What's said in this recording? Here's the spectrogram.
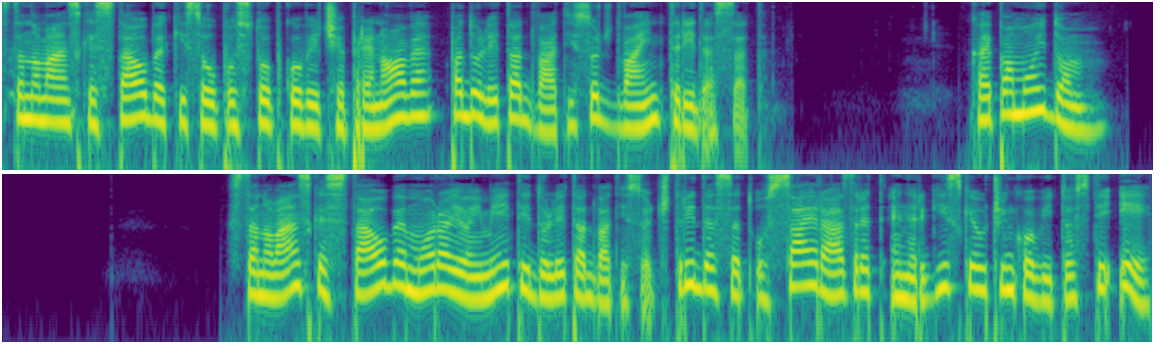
stanovanske stavbe, ki so v postopku večje prenove, pa do leta 2032. Kaj pa moj dom? Stanovanske stavbe morajo imeti do leta 2030 vsaj razred energijske učinkovitosti E,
